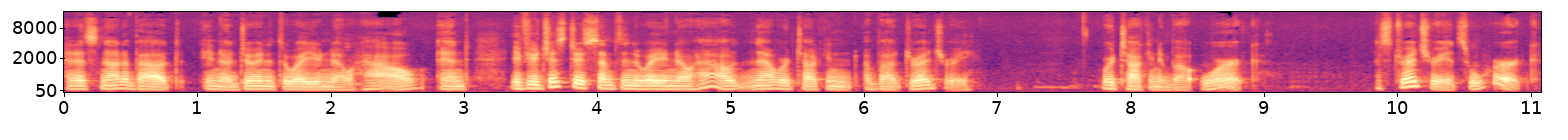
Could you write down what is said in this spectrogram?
And it's not about, you know, doing it the way you know how. And if you just do something the way you know how, now we're talking about drudgery. We're talking about work. It's drudgery, it's work.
